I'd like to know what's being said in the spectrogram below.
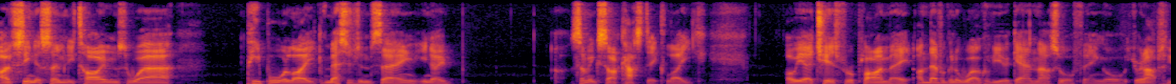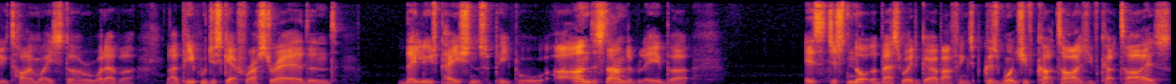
I've seen it so many times where people will like message them saying, you know, something sarcastic like, oh yeah, cheers for replying, mate. I'm never going to work with you again, that sort of thing, or you're an absolute time waster or whatever. Like people just get frustrated and they lose patience with people, understandably, but it's just not the best way to go about things because once you've cut ties, you've cut ties,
